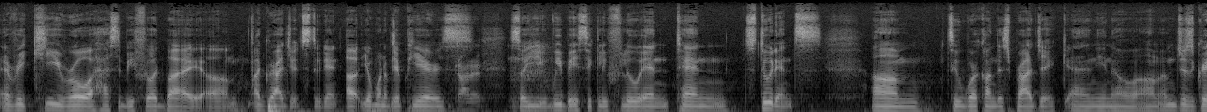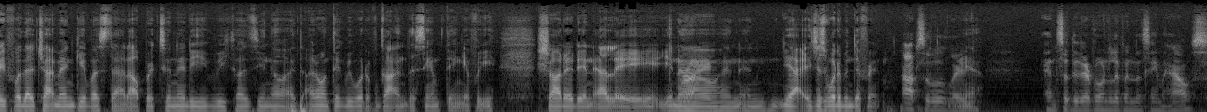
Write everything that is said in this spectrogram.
every key role has to be filled by um, a graduate student. Uh, you're one of your peers. Got it. So you, we basically flew in ten students um, to work on this project, and you know um, I'm just grateful that Chapman gave us that opportunity because you know I, I don't think we would have gotten the same thing if we shot it in LA, you know, Right. and and yeah, it just would have been different. Absolutely. Yeah. And so, did everyone live in the same house?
